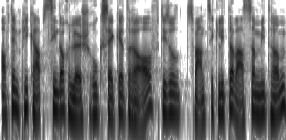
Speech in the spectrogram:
Auf den Pickups sind auch Löschrucksäcke drauf, die so 20 Liter Wasser mit haben.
